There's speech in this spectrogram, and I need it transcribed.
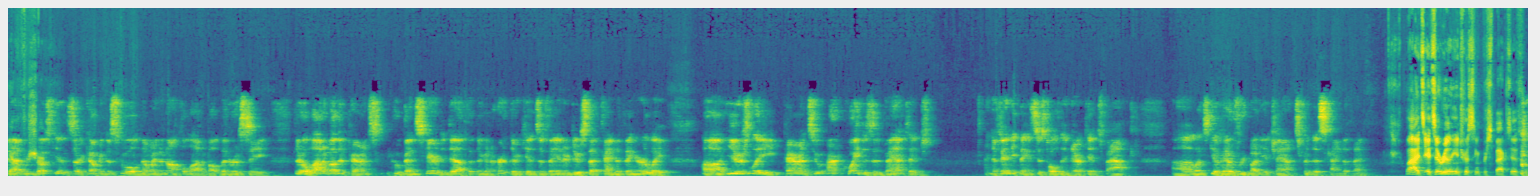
Yeah, and sure. those kids are coming to school knowing an awful lot about literacy. There are a lot of other parents who've been scared to death that they're going to hurt their kids if they introduce that kind of thing early. Uh, usually, parents who aren't quite as advantaged, and if anything, it's just holding their kids back. Uh, let's give everybody a chance for this kind of thing. Well, it's, it's a really interesting perspective.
